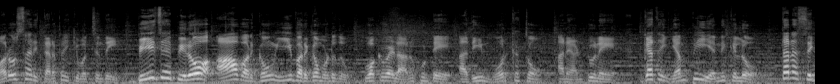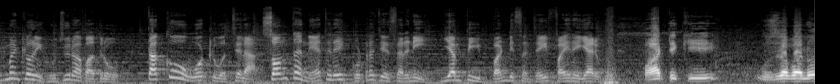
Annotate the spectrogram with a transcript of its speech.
మరోసారి తెరపైకి వచ్చింది. బీజేపీలో ఆ వర్గం ఈ వర్గం ఉండదు. ఒకవేళ అనుకుంటే అది మూర్ఖత్వం అని అంటూనే గత ఎంపీ ఎన్నికల్లో తన సెగ్మెంట్లోని హుజూరాబాద్లో తక్కువ ఓట్లు వచ్చేలా సొంత నేతలే కుట్ర చేశారని ఎంపీ బండి సంజయ్ ఫైర్ అయ్యారు. పార్టీకి హుజరాబాద్లో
